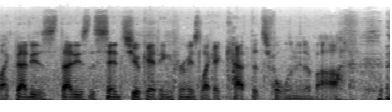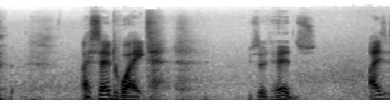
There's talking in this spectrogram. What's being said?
Like that is that is the sense you're getting from is like a cat that's fallen in a bath. I said wait. You said heads. I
